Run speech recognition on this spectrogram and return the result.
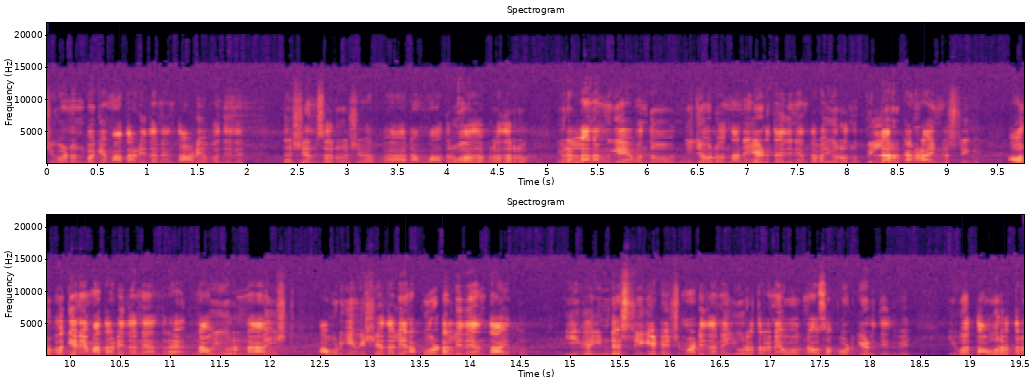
ಶಿವಣ್ಣನ ಬಗ್ಗೆ ಮಾತಾಡಿದ್ದಾನೆ ಅಂತ ಆಡಿಯೋ ಬಂದಿದೆ. ದರ್ಶನ್ ಸರು ನಮ್ಮ ಧ್ರುವ ಬ್ರದರು, ಇವರೆಲ್ಲ ನಮಗೆ ಒಂದು ನಿಜವಲು ನಾನು ಹೇಳ್ತಾ ಇದ್ದೀನಿ ಅಂತಲ್ಲ, ಇವರೊಂದು ಪಿಲ್ಲರ್ ಕನ್ನಡ ಇಂಡಸ್ಟ್ರಿಗೆ. ಅವ್ರ ಬಗ್ಗೆನೇ ಮಾತಾಡಿದ್ದಾನೆ ಅಂದರೆ, ನಾವು ಇವ್ರನ್ನ ಇಷ್ಟು, ಆ ಹುಡುಗಿ ವಿಷಯದಲ್ಲಿ ಏನೋ ಕೋರ್ಟಲ್ಲಿದೆ ಅಂತ ಆಯಿತು. ಈಗ ಇಂಡಸ್ಟ್ರಿಗೆ ಟಚ್ ಮಾಡಿದ್ದಾನೆ, ಇವ್ರ ಹತ್ರನೇ ಹೋಗಿ ನಾವು ಸಪೋರ್ಟ್ ಕೇಳ್ತಿದ್ವಿ. ಇವತ್ತು ಅವ್ರ ಹತ್ರ,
